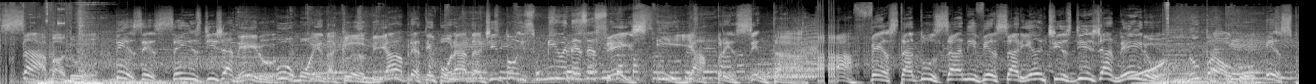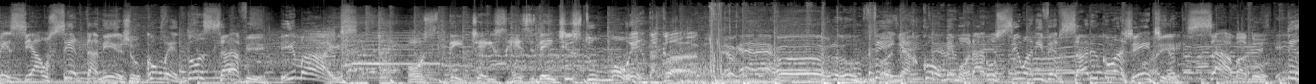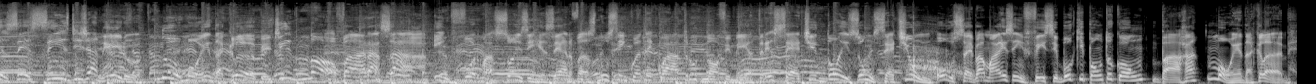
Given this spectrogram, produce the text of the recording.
Sábado, 16 de janeiro, o Moeda Club abre a temporada de 2016 e apresenta a Festa dos Aniversariantes de Janeiro. No palco, especial sertanejo com Edu Save e mais. Os DJs residentes do Moeda Club. Eu quero comemorar o seu aniversário com a gente. Sábado, 16 de janeiro, no Moenda Club de Nova Araçá. Informações e reservas no 54 9637 2171 ou saiba mais em facebook.com barra Moeda Club.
